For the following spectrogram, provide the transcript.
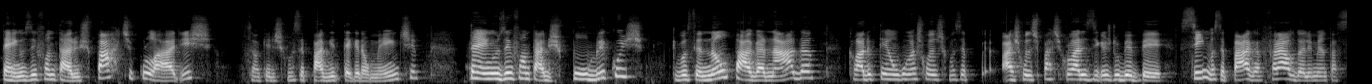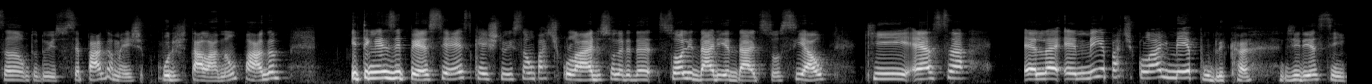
Tem os infantários particulares, são aqueles que você paga integralmente. Tem os infantários públicos, que você não paga nada. Claro que tem algumas coisas que você. As coisas particulares do bebê, sim, você paga, fralda, alimentação, tudo isso você paga, mas por estar lá não paga. E tem as IPSS, que é a Instituição Particular de Solidariedade Social, que essa ela é meia particular e meia pública, diria assim.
